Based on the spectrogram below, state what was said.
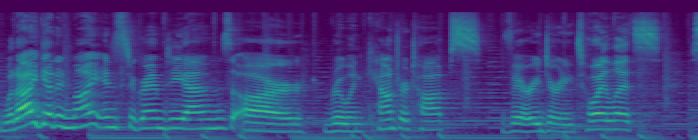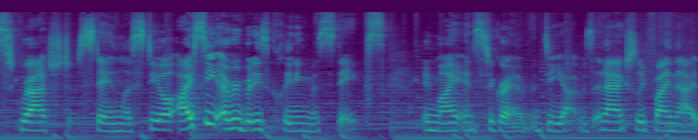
What I get in my Instagram DMs are ruined countertops, very dirty toilets, scratched stainless steel. I see everybody's cleaning mistakes in my Instagram DMs, and I actually find that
